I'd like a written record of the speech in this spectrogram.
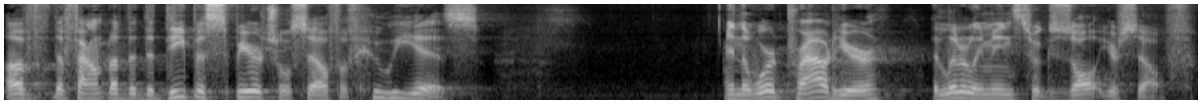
of the, found, of the, the deepest spiritual self of who he is. And the word proud here, it literally means to exalt yourself.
